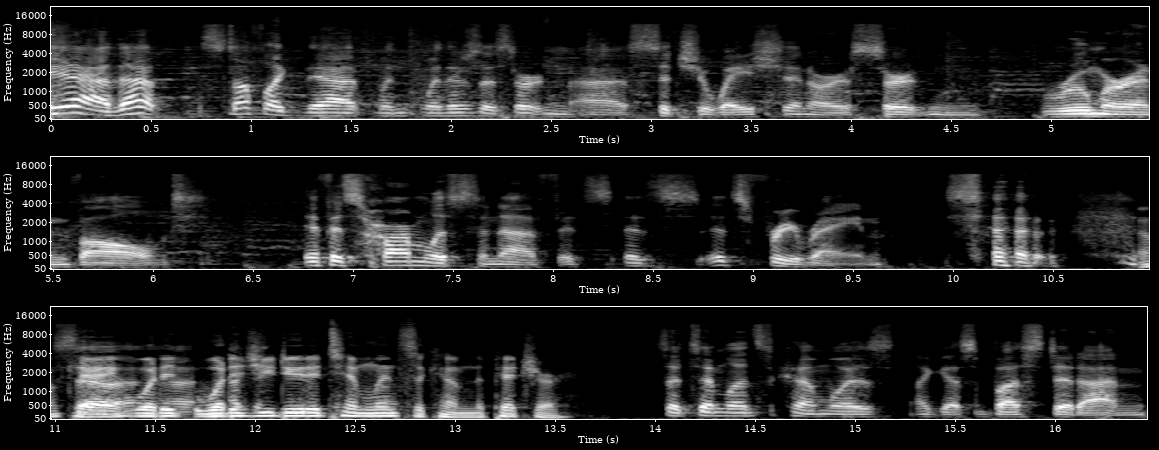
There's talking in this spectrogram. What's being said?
Yeah, that stuff like that. When when there's a certain uh, situation or a certain rumor involved, if it's harmless enough, it's it's it's free reign. So, Okay, so, what did uh, what did you do to Tim Lincecum, the pitcher? So Tim Lincecum was, I guess, busted on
